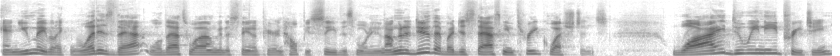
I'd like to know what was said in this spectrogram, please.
and you may be like, what is that? Well, that's why I'm going to stand up here and help you see this morning. And I'm going to do that by just asking three questions Why do we need preaching?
